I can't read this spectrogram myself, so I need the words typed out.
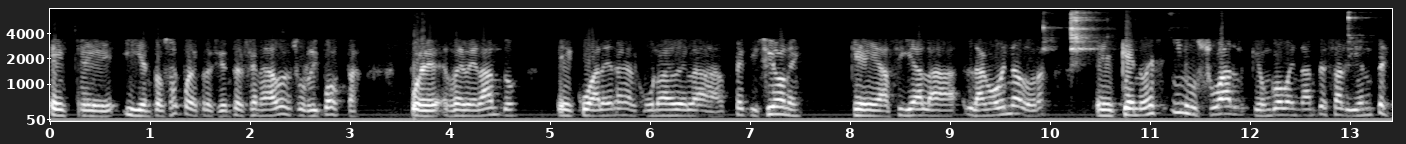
este, y entonces pues el presidente del Senado en su riposta, pues revelando eh, cuáles eran algunas de las peticiones que hacía la, la gobernadora, eh, que no es inusual que un gobernante saliente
